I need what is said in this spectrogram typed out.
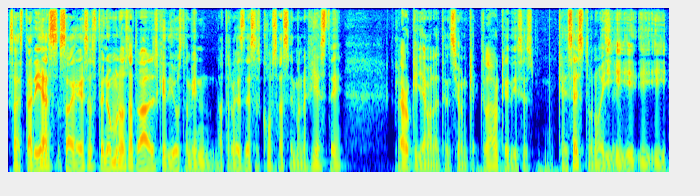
O sea, estarías, o sea, esos fenómenos naturales que Dios también a través de esas cosas se manifieste, claro que llama la atención, que, claro que dices, ¿qué es esto? ¿no? Y, sí. y, y,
